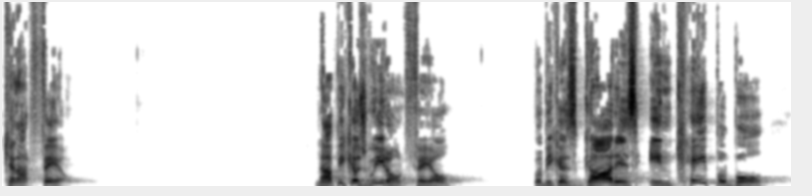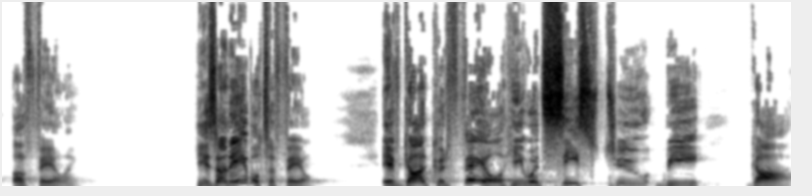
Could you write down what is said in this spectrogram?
Cannot fail. Not because we don't fail, but because God is incapable of failing. He is unable to fail. If God could fail, he would cease to be God.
